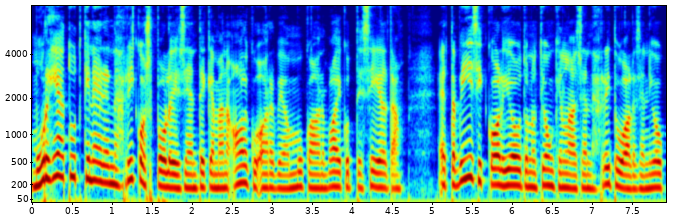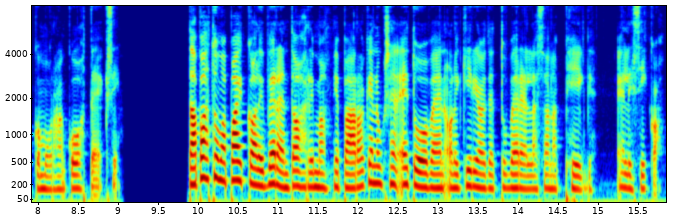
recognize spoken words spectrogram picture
Murhia tutkineiden rikospoliisien tekemän alkuarvion mukaan vaikutti siltä, että viisikko oli joutunut jonkinlaisen rituaalisen joukkomurhan kohteeksi. Tapahtumapaikka oli veren tahrima ja päärakennuksen etuoveen oli kirjoitettu verellä sana pig, eli sika.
